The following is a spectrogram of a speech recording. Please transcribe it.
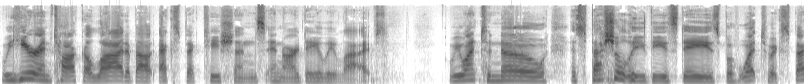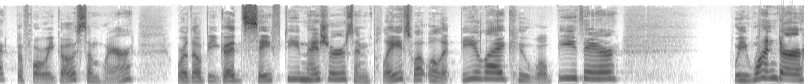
We hear and talk a lot about expectations in our daily lives. We want to know, especially these days, what to expect before we go somewhere, where there'll be good safety measures in place. What will it be like? Who will be there? We wonder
